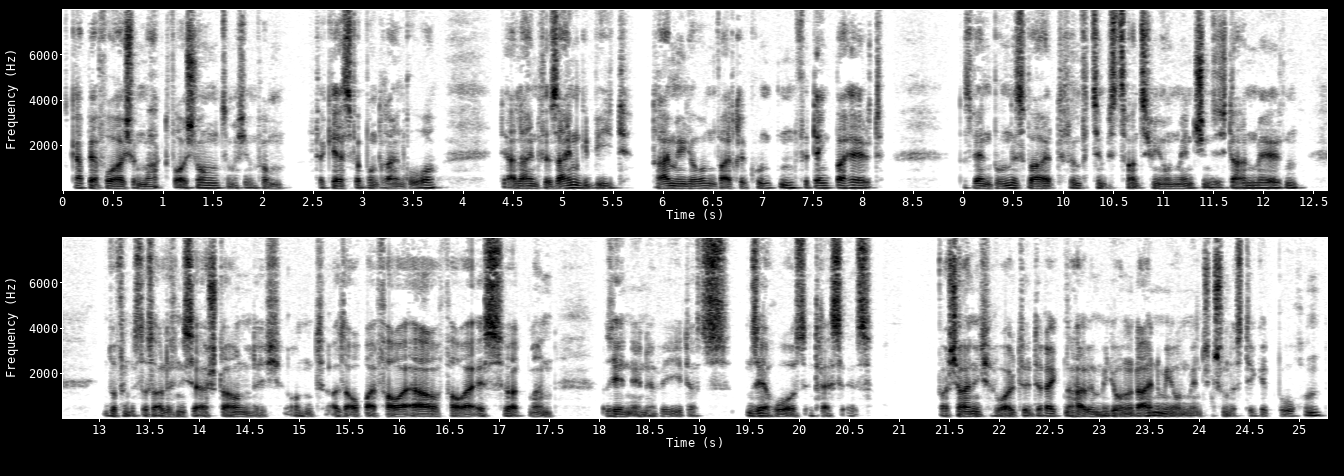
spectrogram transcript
Es gab ja vorher schon Marktforschung, zum Beispiel vom Verkehrsverbund Rhein-Ruhr, der allein für sein Gebiet drei Millionen weitere Kunden für denkbar hält. Das wären bundesweit 15 bis 20 Millionen Menschen, die sich da anmelden. Insofern ist das alles nicht sehr erstaunlich. Und also auch bei VR, VRS hört man, also in NRW, dass ein sehr hohes Interesse ist. Wahrscheinlich wollte direkt eine halbe Million oder eine Million Menschen schon das Ticket buchen.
